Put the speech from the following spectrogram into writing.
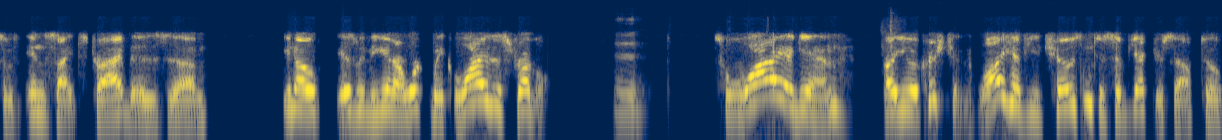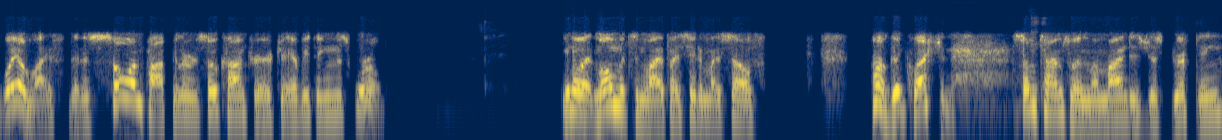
some insights, tribe, is um, you know, as we begin our work week, why the struggle? Mm. So, why again are you a Christian? Why have you chosen to subject yourself to a way of life that is so unpopular and so contrary to everything in this world? You know, at moments in life, I say to myself, Oh, good question. Sometimes when my mind is just drifting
